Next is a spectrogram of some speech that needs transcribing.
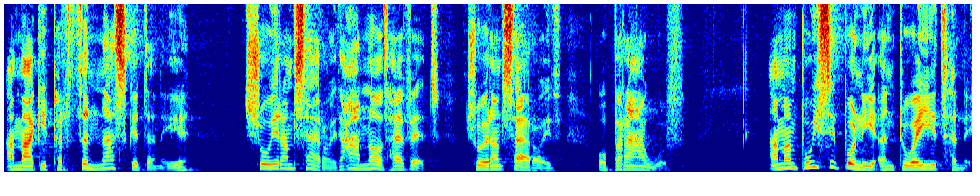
a magu perthynas gyda ni trwy'r amseroedd, anodd hefyd, trwy'r amseroedd o brawf. A mae'n bwysig bod ni yn dweud hynny.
